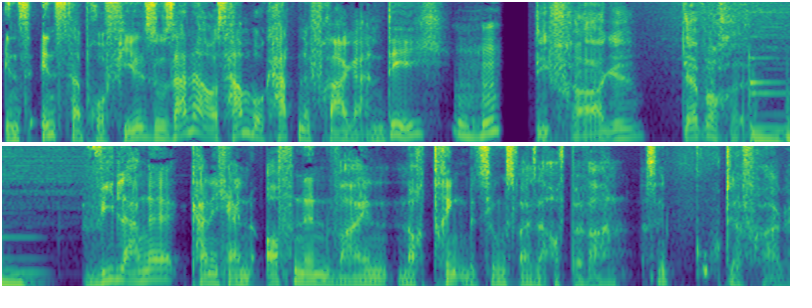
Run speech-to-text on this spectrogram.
ins Insta-Profil. Susanne aus Hamburg hat eine Frage an dich. Mhm. Die Frage der Woche. Wie lange kann ich einen offenen Wein noch trinken bzw. aufbewahren? Das ist eine gute Frage.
